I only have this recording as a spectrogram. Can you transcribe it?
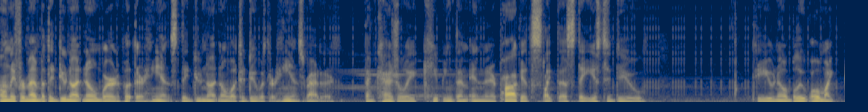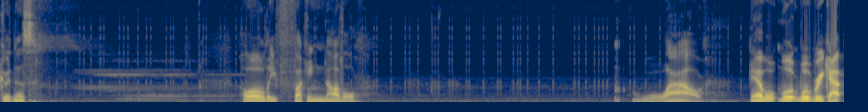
Only for men, but they do not know where to put their hands. They do not know what to do with their hands, rather than casually keeping them in their pockets like this. They used to do do you know Blue? Oh my goodness. Holy fucking novel. Wow. Yeah, we'll we'll, we'll recap.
